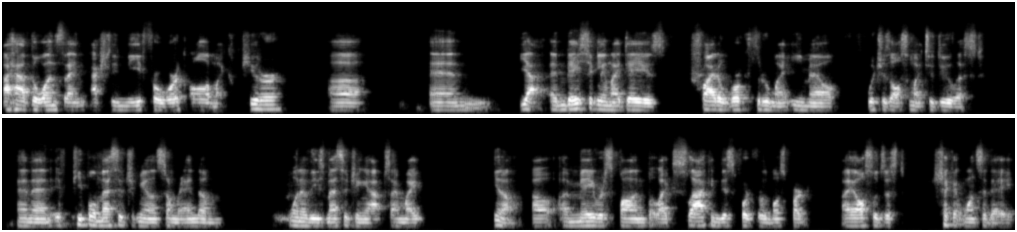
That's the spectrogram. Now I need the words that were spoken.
I have the ones that I actually need for work all on my computer. Uh, and yeah, and basically my day is try to work through my email, which is also my to-do list. And then if people message me on some random one of these messaging apps, I might you know, I'll, i may respond, but like Slack and Discord for the most part, I also just check it once a day.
